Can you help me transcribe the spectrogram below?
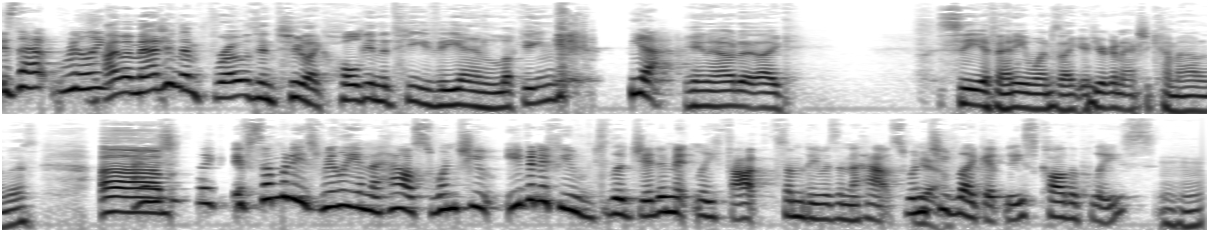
is that really I'm imagining them frozen too, like holding the TV and looking, yeah. You know, to like see if anyone's like if you're gonna actually come out in this. I Um, was just like if somebody's really in the house wouldn't you even if you legitimately thought somebody was in the house wouldn't Yeah. you like at least call the police mm-hmm.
